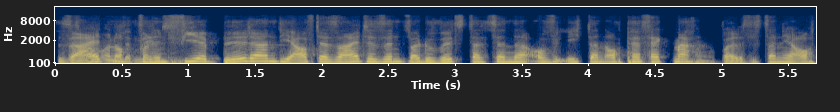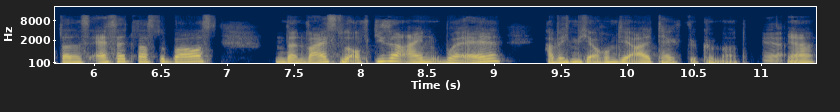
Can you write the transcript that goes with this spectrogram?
das Seiten, von den vier Bildern, die auf der Seite sind, weil du willst das dann auch wirklich dann auch perfekt machen, weil es ist dann ja auch das Asset, was du baust. Und dann weißt du, auf dieser einen URL habe ich mich auch um die Alt-Tags gekümmert. Ja. ja?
